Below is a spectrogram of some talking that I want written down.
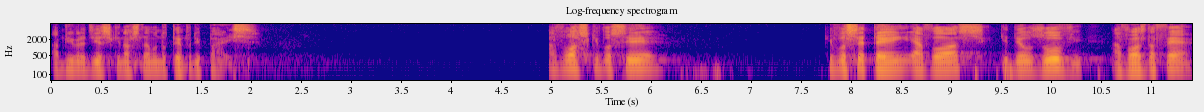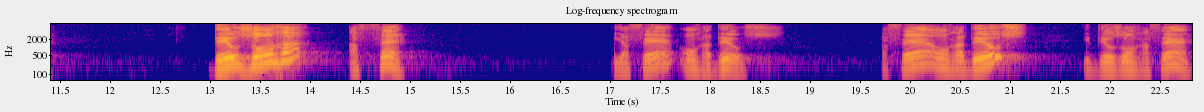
A Bíblia diz que nós estamos no tempo de paz. A voz que você que você tem é a voz que Deus ouve, a voz da fé. Deus honra a fé. E a fé honra a Deus. A fé honra a Deus e Deus honra a fé.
